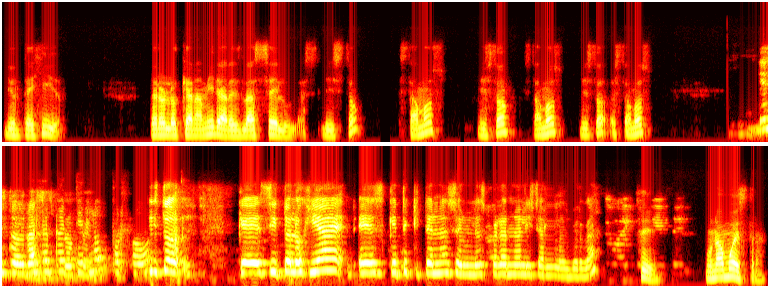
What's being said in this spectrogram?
De un tejido. Pero lo que van a mirar es las células. ¿Listo? ¿Estamos? ¿Listo? ¿Estamos? ¿Listo? ¿Estamos? Listo, gracias, profe. Listo. Que citología es que te quitan las células para analizarlas, ¿verdad? Sí, una muestra,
